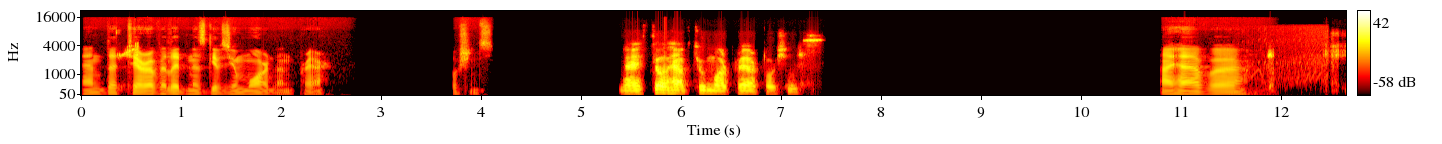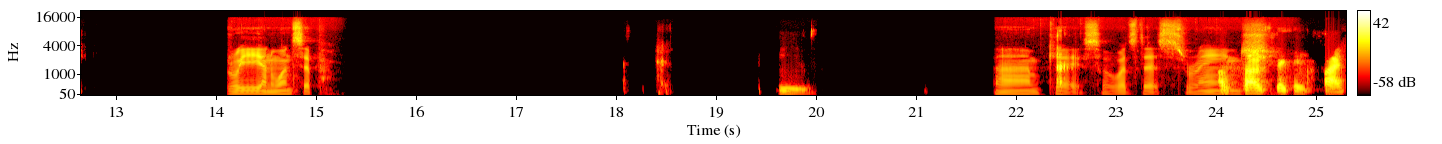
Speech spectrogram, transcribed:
And the Tear of Elidinis gives you more than prayer potions. I still have two more prayer potions. I have uh, three and one sip. Hmm. Um, okay, so what's this? range? I'll start taking five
